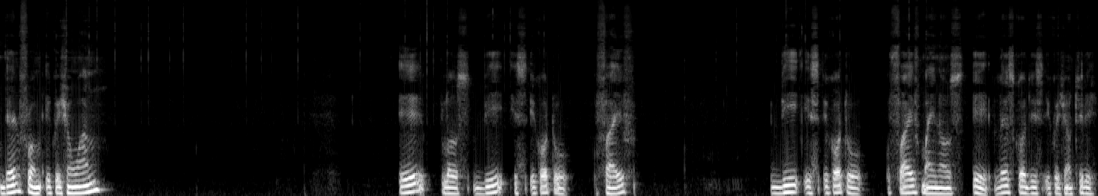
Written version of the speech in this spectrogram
Then from equation 1, A plus B is equal to 5. B is equal to 5 minus A. Let's call this equation 3.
